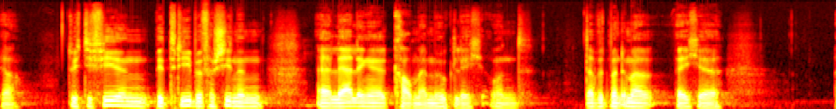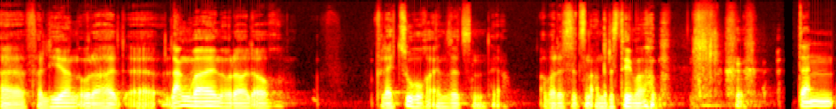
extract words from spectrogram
ja, durch die vielen Betriebe, verschiedenen äh, Lehrlinge kaum mehr möglich und da wird man immer welche äh, verlieren oder halt äh, langweilen oder halt auch vielleicht zu hoch einsetzen, ja. Aber das ist jetzt ein anderes Thema. Dann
